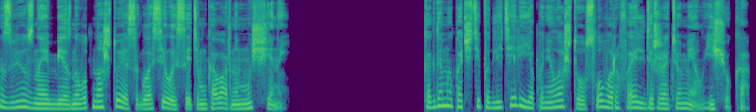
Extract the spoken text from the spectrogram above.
Звездная бездна, вот на что я согласилась с этим коварным мужчиной. Когда мы почти подлетели, я поняла, что слово Рафаэль держать умел, еще как.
